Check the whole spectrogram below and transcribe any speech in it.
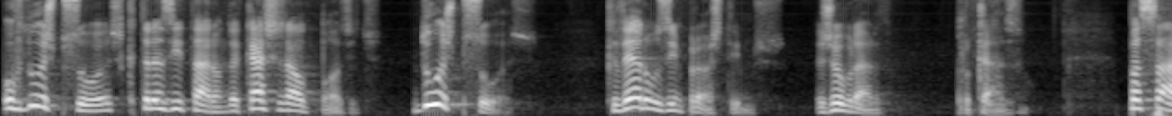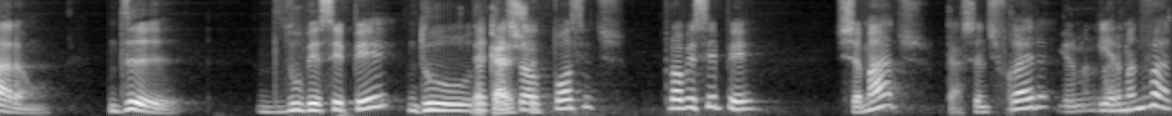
houve duas pessoas que transitaram da Caixa Geral de Depósitos, duas pessoas que deram os empréstimos a João Berardo, por acaso, passaram de, do BCP, do, da, Da Caixa Caixa. Geral de Depósitos, para o BCP, chamados Carlos Santos Ferreira e Armando Var.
